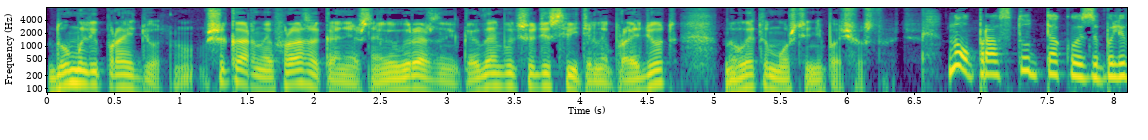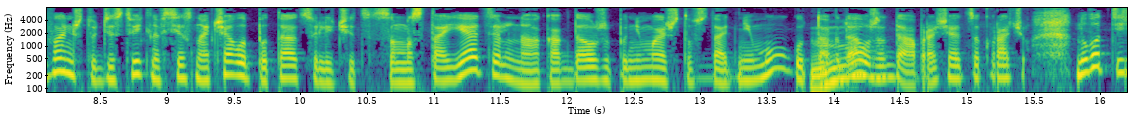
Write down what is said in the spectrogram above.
Думали, пройдет. Ну, шикарная фраза, конечно. Я говорю, граждане, когда-нибудь все действительно пройдет, но вы это можете не почувствовать. Ну, простуд такое заболевание, что действительно все сначала пытаются лечиться самостоятельно, а когда уже понимают, что встать не могут, тогда Ну. уже, да, обращаются к врачу. Но вот э,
